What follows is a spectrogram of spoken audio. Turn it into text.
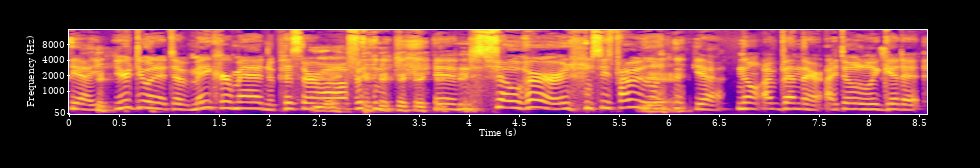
Yeah, you're doing it to make her mad and to piss her yeah. off and, and show her. And she's probably yeah. like, yeah, no, I've been there. I totally get it.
